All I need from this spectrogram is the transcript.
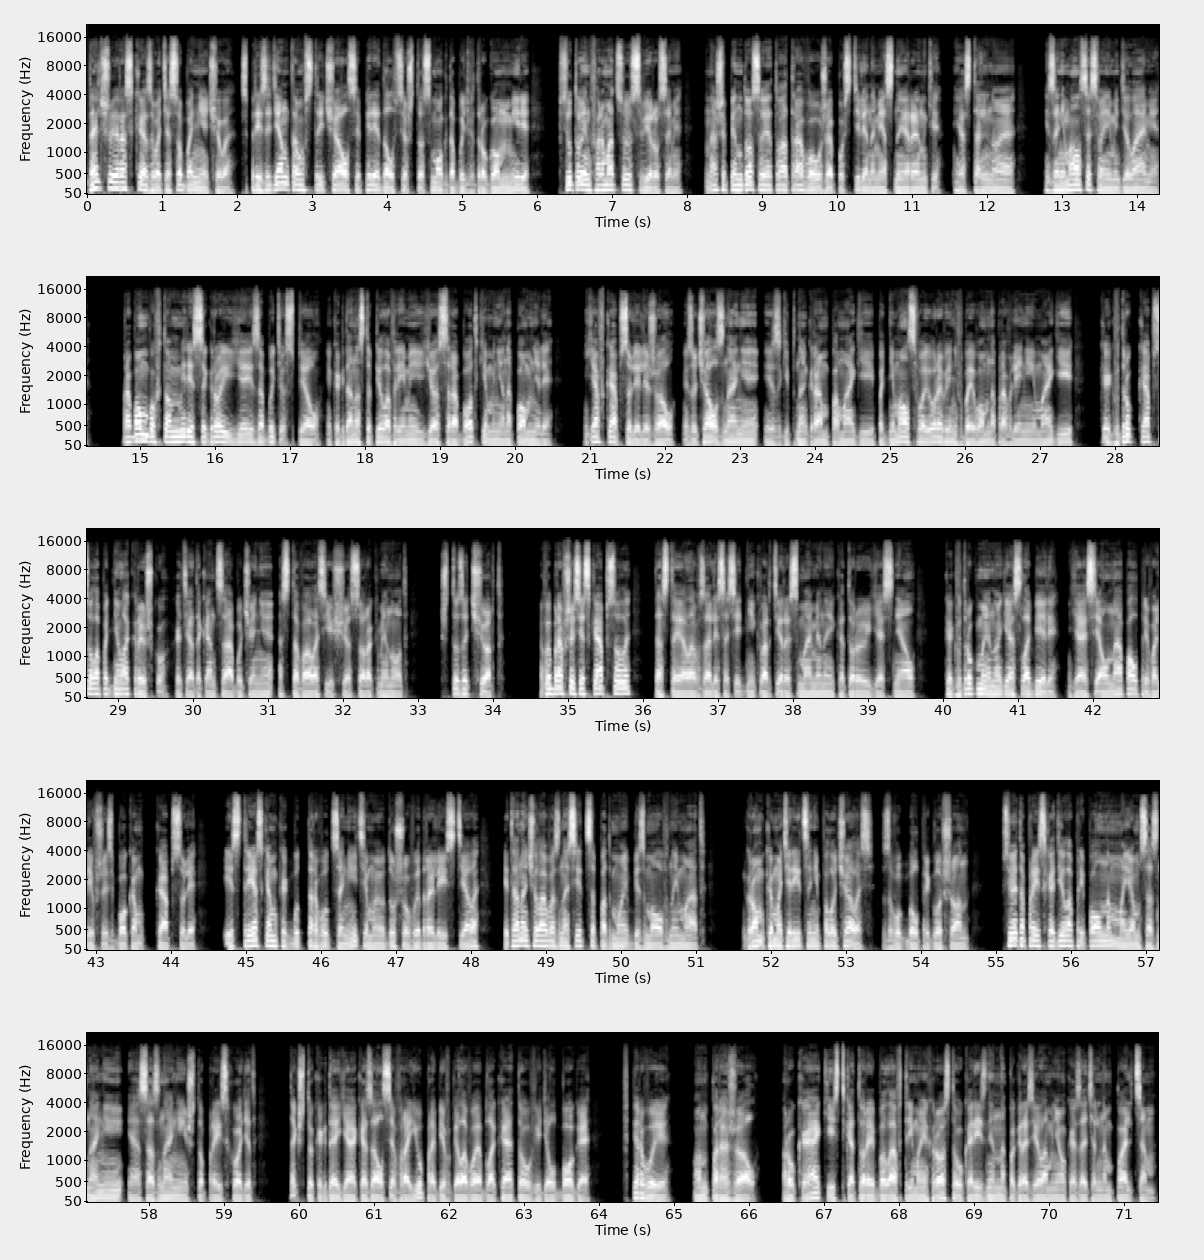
Дальше и рассказывать особо нечего. С президентом встречался, передал все, что смог добыть в другом мире, всю ту информацию с вирусами. Наши пиндосы эту отраву уже пустили на местные рынки и остальное, и занимался своими делами. Про бомбу в том мире с игрой я и забыть успел, и когда наступило время ее сработки, мне напомнили. Я в капсуле лежал, изучал знания из гипнограмм по магии, поднимал свой уровень в боевом направлении магии — как вдруг капсула подняла крышку, хотя до конца обучения оставалось еще 40 минут. Что за черт? Выбравшись из капсулы, та стояла в зале соседней квартиры с маминой, которую я снял, как вдруг мои ноги ослабели. Я сел на пол, привалившись боком к капсуле, и с треском, как будто рвутся нити, мою душу выдрали из тела, и та начала возноситься под мой безмолвный мат. Громко материться не получалось, звук был приглушен. Все это происходило при полном моем сознании и осознании, что происходит. Так что, когда я оказался в раю, пробив головой облака, то увидел Бога. Впервые. Он поражал. Рука, кисть которой была в три моих роста, укоризненно погрозила мне указательным пальцем.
